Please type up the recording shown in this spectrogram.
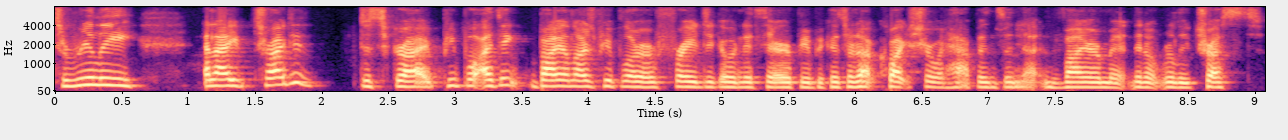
To really and I try to describe people I think by and large people are afraid to go into therapy because they're not quite sure what happens in that environment. They don't really trust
